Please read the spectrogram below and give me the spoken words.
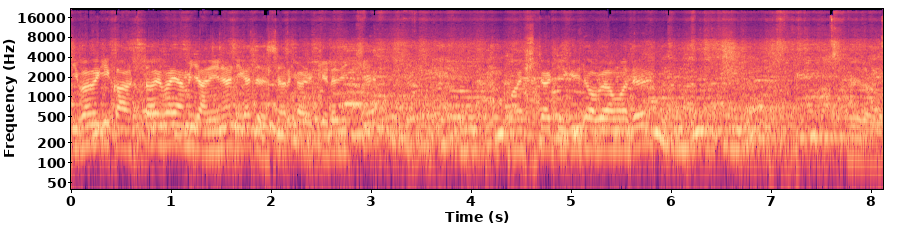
কীভাবে কি কাটতে হয় ভাই, আমি জানি না, ঠিক আছে? স্যার কেটে দিচ্ছে। পাঁচটা টিকিট হবে আমাদের। এই দেখো।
